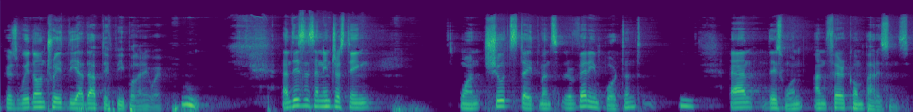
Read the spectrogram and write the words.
Because we don't treat the adaptive people anyway. And this is an interesting one. Should statements, they're very important. And this one, unfair comparisons.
